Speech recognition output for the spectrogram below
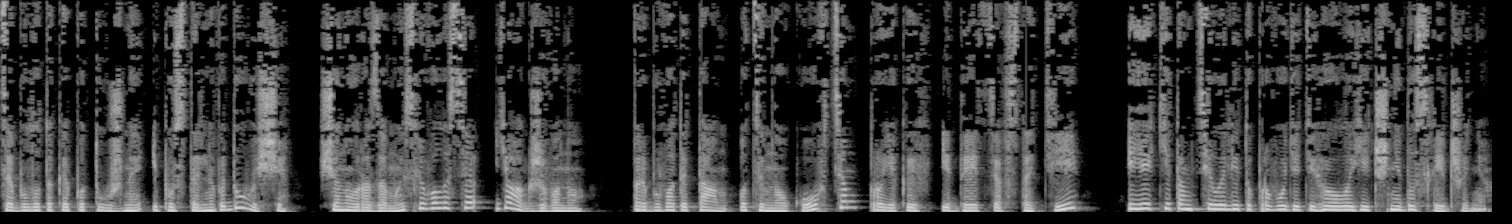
Це було таке потужне і пустельне видовище, що Нора замислювалася, як же воно перебувати там оцим науковцям, про яких ідеться в статті, і які там ціле літо проводять геологічні дослідження.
